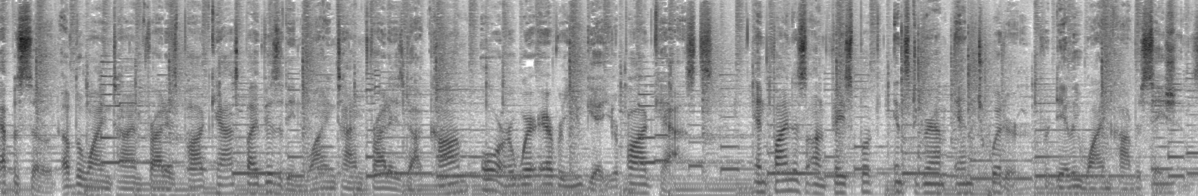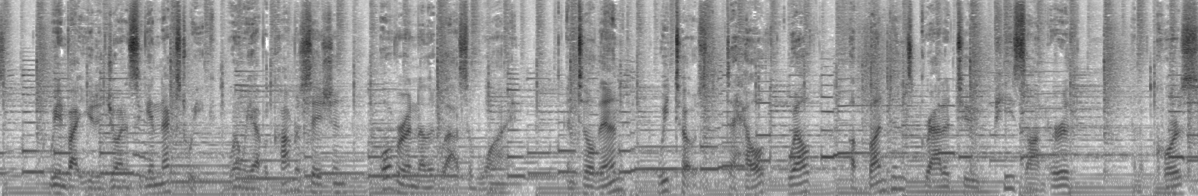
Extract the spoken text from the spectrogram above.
episode of the Wine Time Fridays podcast by visiting winetimefridays.com or wherever you get your podcasts. And find us on Facebook, Instagram, and Twitter for daily wine conversations. We invite you to join us again next week when we have a conversation over another glass of wine. Until then, we toast to health, wealth, abundance, gratitude, peace on earth, and of course,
